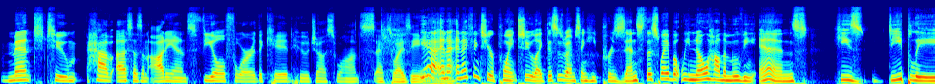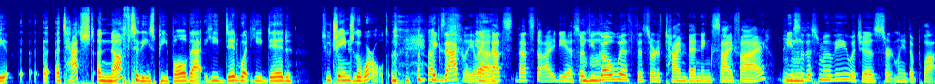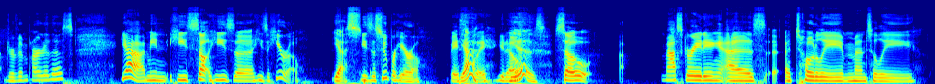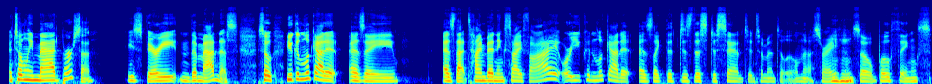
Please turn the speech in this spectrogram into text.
meant to have us as an audience feel for the kid who just wants xyz Yeah, and I, and I think to your point too, like this is what I'm saying. He presents this way, but we know how the movie ends. He's deeply uh, attached enough to these people that he did what he did to change the world. exactly like Yeah. Mm-hmm. that's that's the idea so if you go with the sort of time bending sci-fi piece of this movie which is certainly the plot driven part of this yeah i mean he's so, he's a he's a hero. Yes, he's a superhero basically you know? he is. so uh, masquerading as a- totally mentally a totally mad person. He's very the madness. So you can look at it as a as that time bending sci-fi or you can look at it as like the does this descent into mental illness right? And so both things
